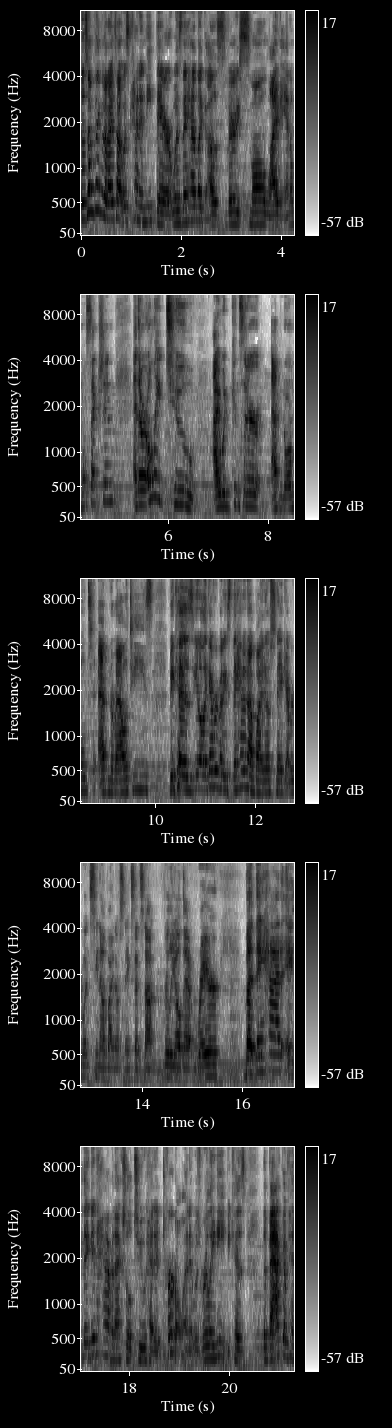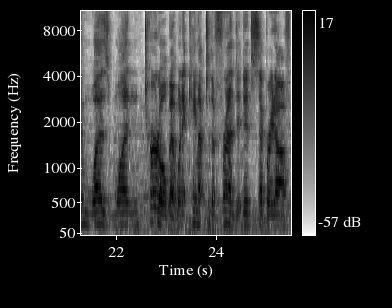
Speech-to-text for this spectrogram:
So something that I thought was kind of neat there was they had like a very small live animal section, and there were only two I would consider abnormal abnormalities because you know like everybody's they had an albino snake. Everyone's seen albino snakes. That's not really all that rare. But they had a they did have an actual two-headed turtle and it was really neat because the back of him was one turtle but when it came up to the front it did separate off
